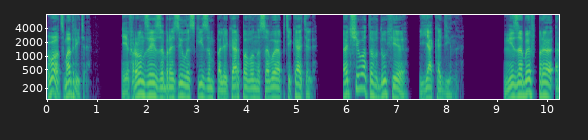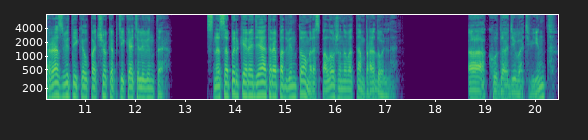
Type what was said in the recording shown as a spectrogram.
Вот, смотрите. И Фрунзе изобразил эскизом Поликарпову носовой обтекатель, отчего-то в духе Як-1, не забыв про развитый колпачок обтекателя винта с носопыркой радиатора под винтом, расположенного там продольно. «А куда девать винт?»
